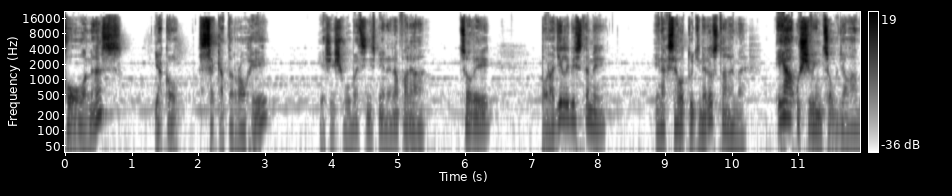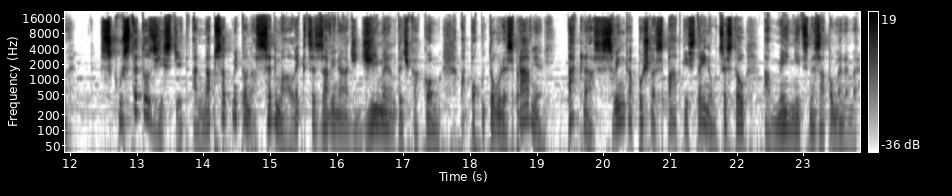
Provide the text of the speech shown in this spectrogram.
corners? Jako sekat rohy? Ježíš, vůbec nic mě nenapadá. Co vy? Poradili byste mi? Jinak se ho tuď nedostaneme. Já už vím, co uděláme. Zkuste to zjistit a napsat mi to na sedmá lekce zavináč gmail.com a pokud to bude správně, tak nás Svinka pošle zpátky stejnou cestou a my nic nezapomeneme.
